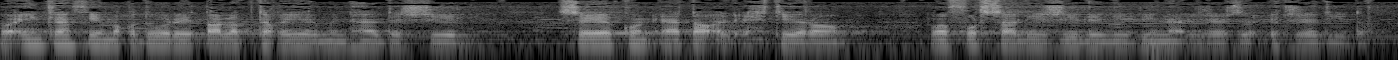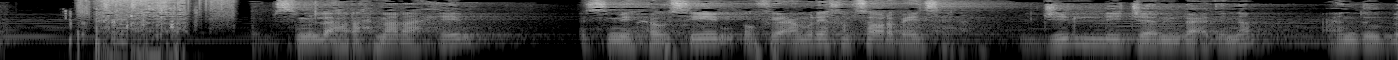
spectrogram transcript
وإن كان في مقدوري طلب تغيير من هذا الجيل. سيكون إعطاء الاحترام وفرصة لجيلي لبناء جزائر جديدة بسم الله الرحمن الرحيم. اسمي حسين وفي عمري 45 سنة. الجيل اللي جا من بعدنا عنده ب...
